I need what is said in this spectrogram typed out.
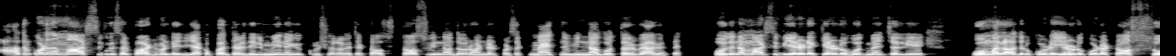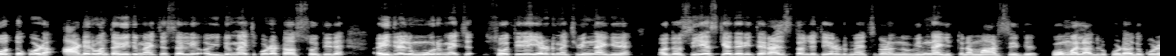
ಆದ್ರೂ ಕೂಡ ನಮ್ಮ ಆರ್ ಸಿ ಬಿಗೆ ಸ್ವಲ್ಪ ಅಡ್ವಾಂಟೇಜ್ ಯಾಕಪ್ಪ ಅಂತ ಹೇಳಿದ್ರೆ ಇಲ್ಲಿ ಮೇನ್ ಆಗಿ ಕ್ರೂಷಲ್ ಆಗುತ್ತೆ ಟಾಸ್ ಟಾಸ್ ವಿನ್ ಆದವರು ಹಂಡ್ರೆಡ್ ಪರ್ಸೆಂಟ್ ಮ್ಯಾಚ್ನ ವಿನ್ ಆಗೋ ತರವೇ ಆಗತ್ತೆ. ಹೌದು, ನಮ್ಮ ಆರ್ ಸಿ ಬಿ ಎರಡಕ್ಕೆ ಎರಡು ಹೋದ್ ಮ್ಯಾಚ್ ಅಲ್ಲಿ ಹೋಮಲ್ ಆದ್ರೂ ಕೂಡ ಎರಡು ಕೂಡ ಟಾಸ್ ಸೋತು ಕೂಡ ಆಡಿರುವಂತ ಐದು ಮ್ಯಾಚಸ್ ಅಲ್ಲಿ ಐದು ಮ್ಯಾಚ್ ಕೂಡ ಟಾಸ್ ಸೋತಿದೆ. ಐದರಲ್ಲಿ ಮೂರು ಮ್ಯಾಚ್ ಸೋತಿದೆ, ಎರಡು ಮ್ಯಾಚ್ ವಿನ್ ಆಗಿದೆ. ಅದು ಸಿ ಎಸ್ ಕೆ ಅದೇ ರೀತಿ ರಾಜಸ್ಥಾನ್ ಜೊತೆ ಎರಡು ಮ್ಯಾಚ್ಗಳನ್ನು ವಿನ್ ಆಗಿತ್ತು ನಮ್ಮ ಆರ್ ಸಿ ಬಿ ಹೋಮಲ್ ಆದ್ರೂ ಕೂಡ ಅದು ಕೂಡ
